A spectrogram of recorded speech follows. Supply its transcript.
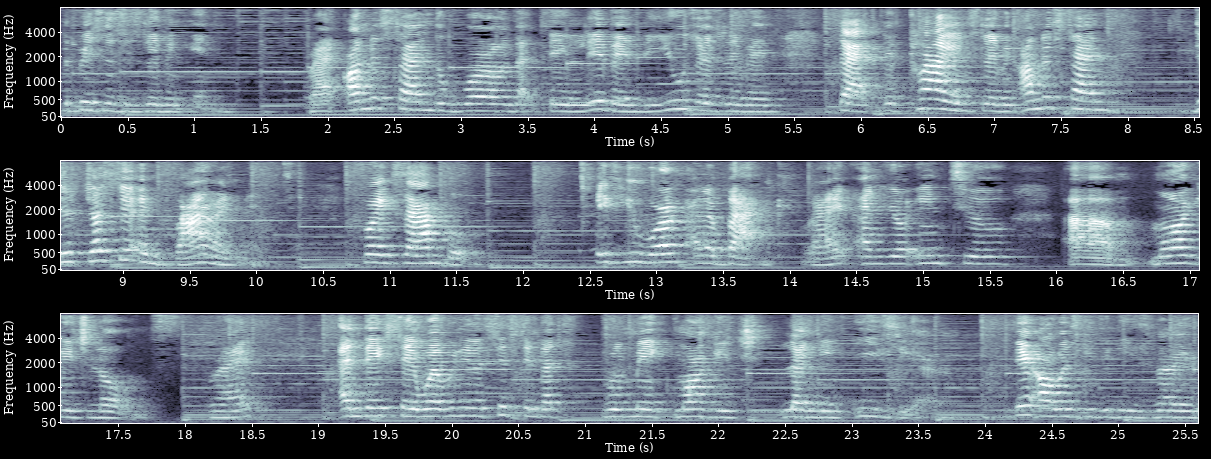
the business is living in. Right? Understand the world that they live in, the users live in, that the clients live in. Understand just your environment. For example, if you work at a bank, right, and you're into um, mortgage loans, right, and they say, well, we need a system that will make mortgage lending easier. They always give you these very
